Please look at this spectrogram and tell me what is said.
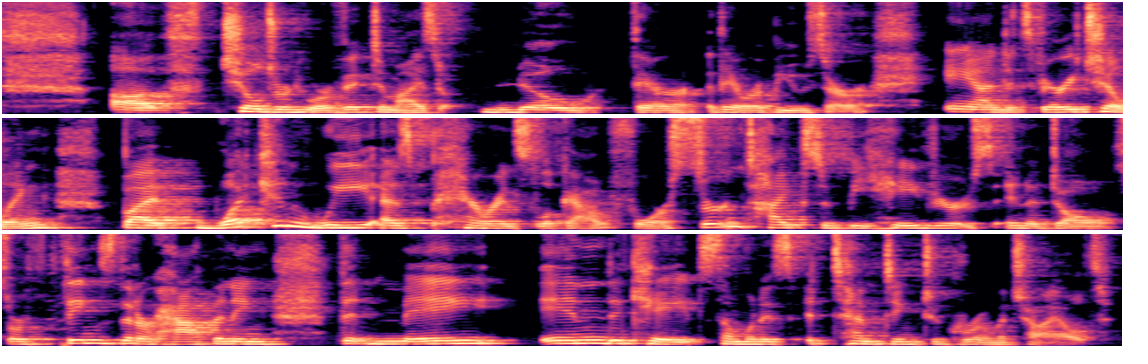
of children who are victimized know their their abuser. And it's very chilling but what can we as parents look out for? Certain types of behaviors in adults or things that are happening that may indicate someone is attempting to groom a child.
